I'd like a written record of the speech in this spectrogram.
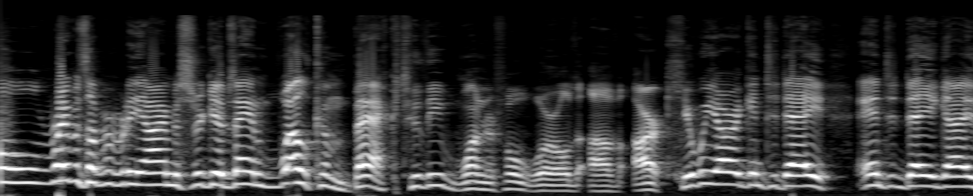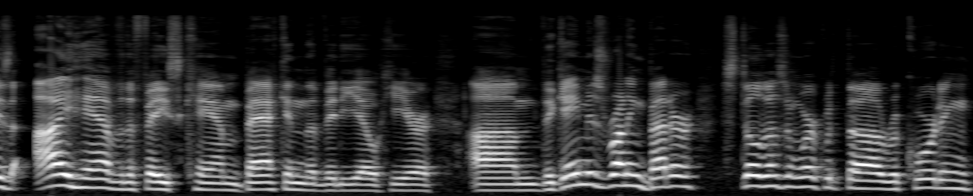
Alright, what's up everybody? I'm Mr. Gibbs and welcome back to the wonderful world of Ark. Here we are again today, and today guys, I have the face cam back in the video here. Um, the game is running better, still doesn't work with the recording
